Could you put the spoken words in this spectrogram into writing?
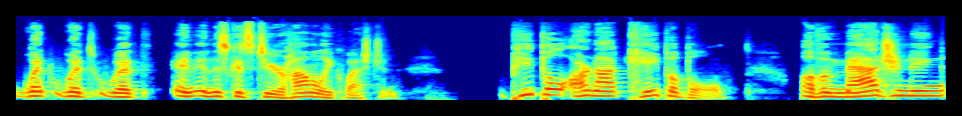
What, what, what, and, and this gets to your homily question. People are not capable of imagining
